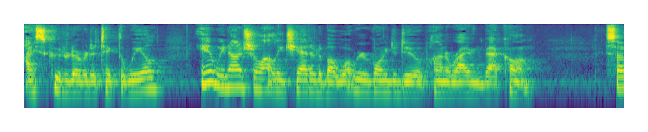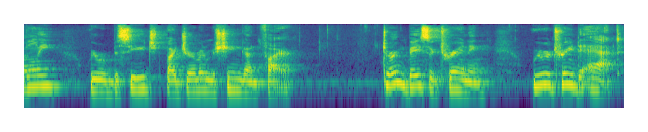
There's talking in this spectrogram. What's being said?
I scooted over to take the wheel, and we nonchalantly chatted about what we were going to do upon arriving back home. Suddenly, we were besieged by German machine gun fire. During basic training, we were trained to act,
